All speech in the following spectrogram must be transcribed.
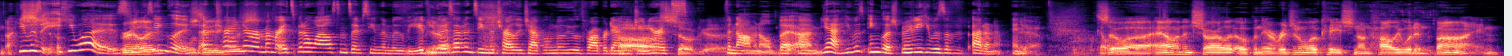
not He was. sure. He was. He was English. Was I'm trying English? to remember. It's been a while since I've seen the movie. If you guys haven't seen the Charlie Chaplin movie with Robert Downey Oh, Jr., it's so good. phenomenal. But Yeah. um, yeah, he was English. Maybe he was a. I don't know. Anyway. Yeah. So uh, Alan and Charlotte opened the original location on Hollywood and Vine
